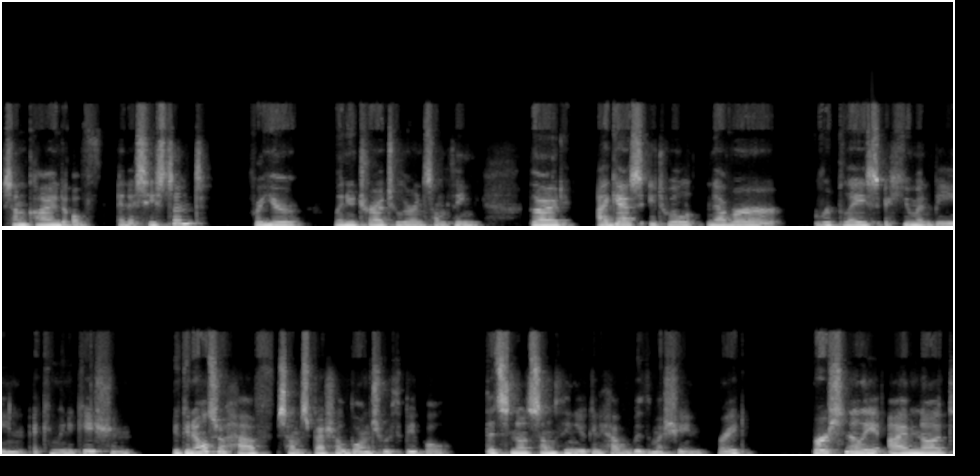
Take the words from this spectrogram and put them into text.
some kind of an assistant for you when you try to learn something, but I guess it will never replace a human being, a communication. You can also have some special bonds with people that's not something you can have with the machine, right? Personally, I'm not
